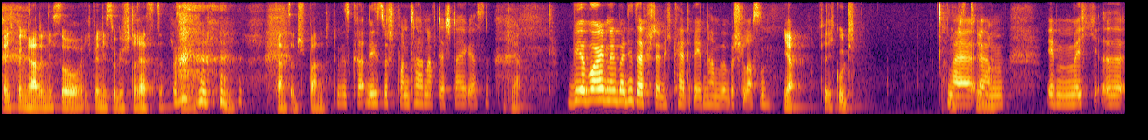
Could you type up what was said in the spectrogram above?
Ja, ich bin gerade nicht so, ich bin nicht so gestresst. Ich bin, ganz entspannt. Du bist gerade nicht so spontan auf der Stallgasse. Ja. Wir wollen über die Selbstständigkeit reden, haben wir beschlossen. Ja, finde ich gut. Gutes Weil, Thema. Ähm, eben mich äh,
